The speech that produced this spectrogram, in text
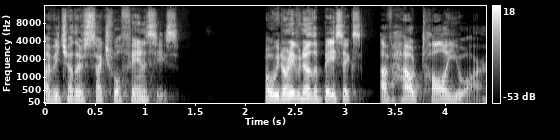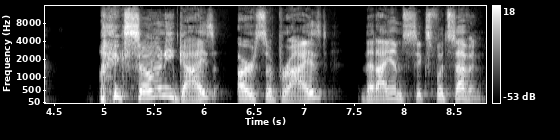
of each other's sexual fantasies. But we don't even know the basics of how tall you are. Like so many guys are surprised that I am six foot seven.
